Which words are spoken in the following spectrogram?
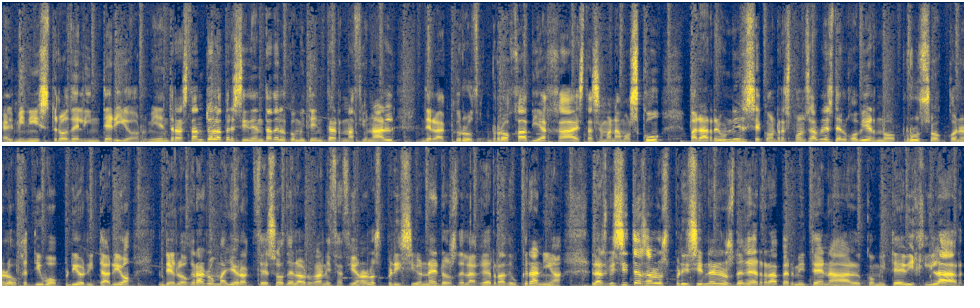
el ministro del Interior. Mientras tanto, la presidenta del Comité Internacional de la Cruz Roja viaja esta semana a Moscú para reunirse con responsables del gobierno ruso con el objetivo prioritario de lograr un mayor acceso de la organización a los prisioneros de la guerra de Ucrania. Las visitas a los prisioneros de guerra permiten al comité vigilar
